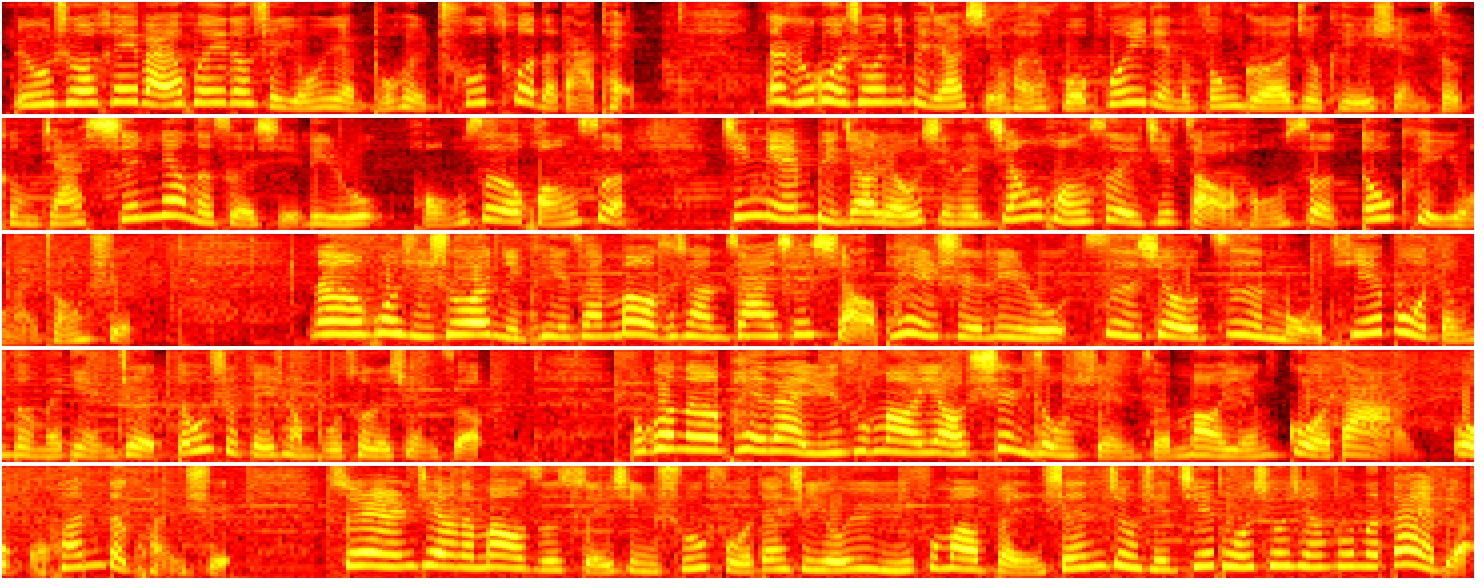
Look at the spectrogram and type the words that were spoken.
比如说黑白灰都是永远不会出错的搭配。那如果说你比较喜欢活泼一点的风格，就可以选择更加鲜亮的色系，例如红色、黄色，今年比较流行的姜黄色以及枣红色都可以用来装饰。那或许说你可以在帽子上加一些小配饰，例如刺绣、字母、贴布等等的点缀，都是非常不错的选择。不过呢，佩戴渔夫帽要慎重选择帽檐过大、过宽的款式。虽然这样的帽子随性舒服，但是由于渔夫帽本身就是街头休闲风的代表，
